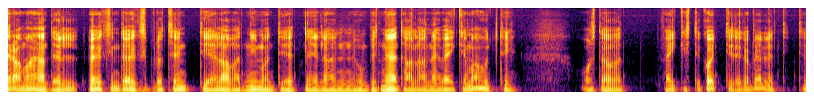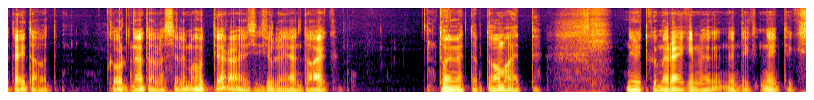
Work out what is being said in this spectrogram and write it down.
eramajadel üheksakümmend üheksa protsenti elavad niimoodi, et neil on umbes nädalane väike mahuti, ostavad väikeste kottidega pelletit ja täidavad kord nädalas selle mahuti ära ja siis ülejäänud aeg toimetab ta omaette. nüüd, kui me räägime näiteks, näiteks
